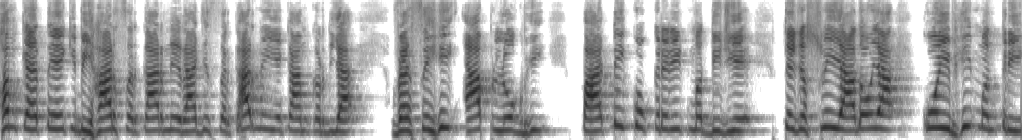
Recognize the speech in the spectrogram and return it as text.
हम कहते हैं कि बिहार सरकार ने, राज्य सरकार ने ये काम कर दिया। वैसे ही आप लोग भी पार्टी को क्रेडिट मत दीजिए। तेजस्वी यादव या कोई भी मंत्री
